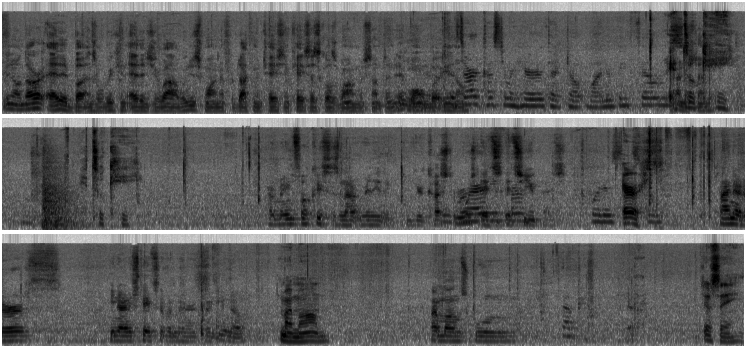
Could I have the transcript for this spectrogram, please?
You know, there are edit buttons where we can edit you out. We just want it for documentation in case this goes wrong or something. It won't, but you Because there a customer here that don't want to be filmed. It's okay. It's okay. Our main focus is not really the, your customers, Where are it's, you it's from? you guys. What is this Earth. one? Planet Earth, United States of America, you know, My mom. my mom's womb. Okay. Yeah. Just saying.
